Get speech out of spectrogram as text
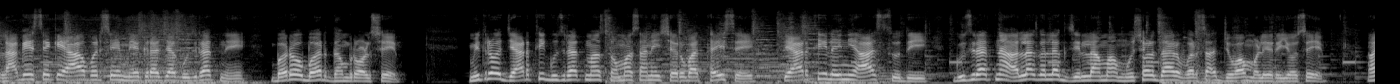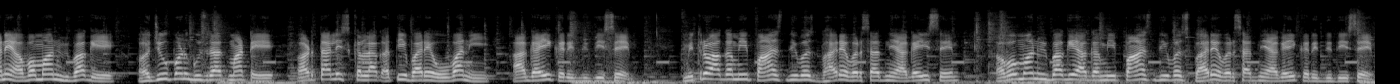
લાગે છે કે આ વર્ષે મેઘરાજા ગુજરાતને બરોબર ધમરોળશે. મિત્રો, જ્યારથી ગુજરાતમાં ચોમાસાની શરૂઆત થઈ છે, ત્યારથી લઈને આજ સુધી ગુજરાતના અલગ અલગ જિલ્લામાં મુશળધાર વરસાદ જોવા મળી રહ્યો છે. અને હવામાન વિભાગે હજુ પણ ગુજરાત માટે અડતાલીસ કલાક અતિભારે હોવાની આગાહી કરી દીધી છે. મિત્રો, આગામી પાંચ દિવસ ભારે વરસાદની આગાહી છે. હવામાન વિભાગે આગામી પાંચ દિવસ ભારે વરસાદની આગાહી કરી દીધી છે.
